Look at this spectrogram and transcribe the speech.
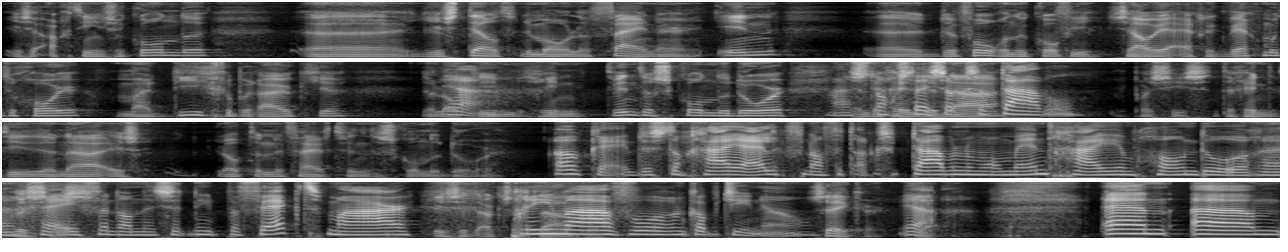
is 18 seconden. Je stelt de molen fijner in. Eh, de volgende koffie zou je eigenlijk weg moeten gooien, maar die gebruik je. Dan loopt Ja. die misschien 20 seconden door. Maar is En nog steeds daarna- acceptabel. Precies. Degene die daarna is, loopt dan in 25 seconden door. Oké, dus dan ga je eigenlijk vanaf het acceptabele moment ga je hem gewoon doorgeven. Dan is het niet perfect, maar Is het prima voor een cappuccino. Zeker. Ja. En, ehm,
